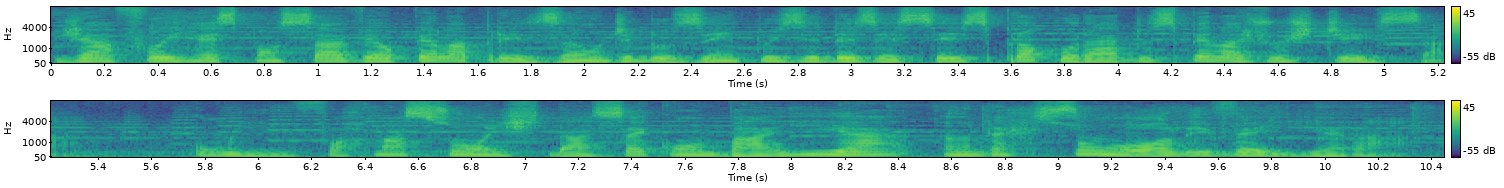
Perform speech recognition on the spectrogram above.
já foi responsável pela prisão de 216 procurados pela Justiça. Com informações da Secom Bahia, Anderson Oliveira.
